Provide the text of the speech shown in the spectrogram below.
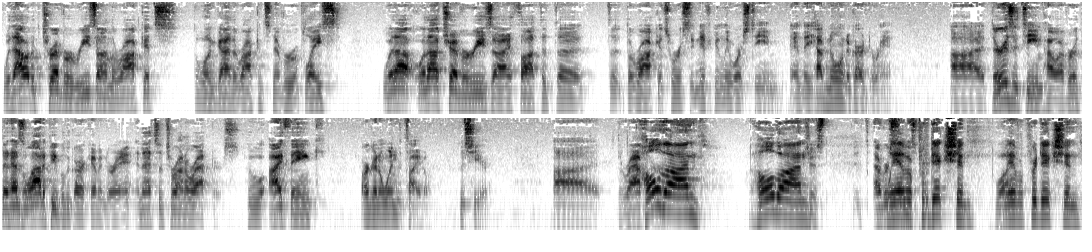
without a Trevor Ariza on the Rockets, the one guy the Rockets never replaced, without without Trevor Ariza, I thought that the, the, the Rockets were a significantly worse team, and they have no one to guard Durant. Uh, there is a team, however, that has a lot of people to guard Kevin Durant, and that's the Toronto Raptors, who I think are going to win the title this year. Uh, the Raptors. Hold on, hold on. Just we have a prediction. What? We have a prediction.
